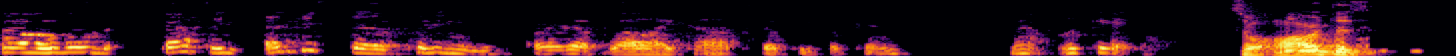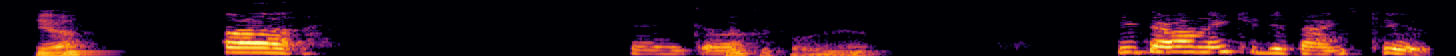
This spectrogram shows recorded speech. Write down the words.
Oh well, that's a. I'm just uh, putting art up while I talk so people can not look at. So art is yeah. Uh, there you go. Beautiful, yeah. These are all nature designs too,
